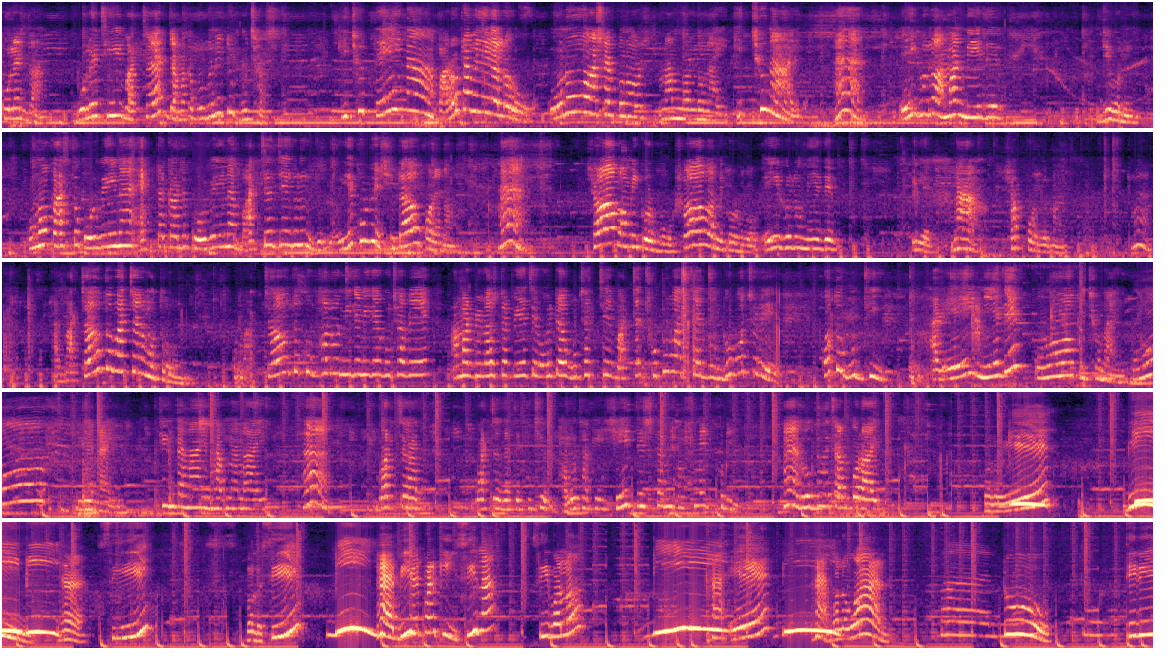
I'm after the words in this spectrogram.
বলেন না। বলেছি বাচ্চার জামা কাপড়গুলো একটু গুছাস। কিছুতেই না, বারোটা বেজে গেল। কোনো আসার কোনো নামগন্ধ নাই, কিচ্ছু নাই। হ্যাঁ এই হলো আমার মেয়েদের জীবনে। কোনো কাজ তো করবেই না, একটা কাজও করবেই না। বাচ্চার যে এগুলো ইয়ে করবে, সেটাও করে না। হ্যাঁ সব আমি করব, সব আমি করব। এই হলো মেয়েদের ইয়ে। না, সব করবে মা। হ্যাঁ আর বাচ্চাও তো বাচ্চার মতো। বাচ্চাও তো খুব ভালো নিজে নিজে গুছাবে। আমার ব্লাউজটা পেয়েছে, ওইটাও গুছাচ্ছে। বাচ্চা ছোট বাচ্চা, একদম দু বছরের কত বুদ্ধি। আর এই মেয়েদের কোনো কিছু নাই, কোনো ইয়ে নাই, চিন্তা নাই, ভাবনা নাই। হ্যাঁ বাচ্চা বাচ্চা যাতে কিছু ভালো থাকে, সেই চেষ্টা আমি সবসময় করি। হ্যাঁ রোদ্দুরে চান করাই। বলো, এ বি বি হ্যাঁ সি বলো সি বি হ্যাঁ বি এর পর কি? সি না? সি বলো। বি হ্যাঁ এ বি হ্যাঁ বলো one two three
